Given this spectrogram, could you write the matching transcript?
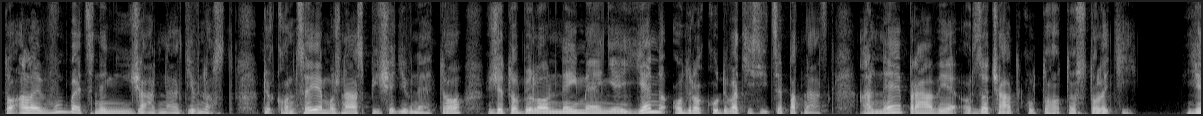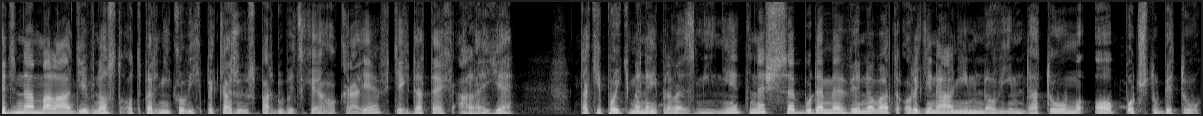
to ale vůbec není žádná divnost. Dokonce je možná spíše divné to, že to bylo nejméně jen od roku 2015 a ne právě od začátku tohoto století. Jedna malá divnost od perníkových pekařů z Pardubického kraje v těch datech ale je – Taky pojďme nejprve zmínit, než se budeme věnovat originálním novým datům o počtu bytů,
